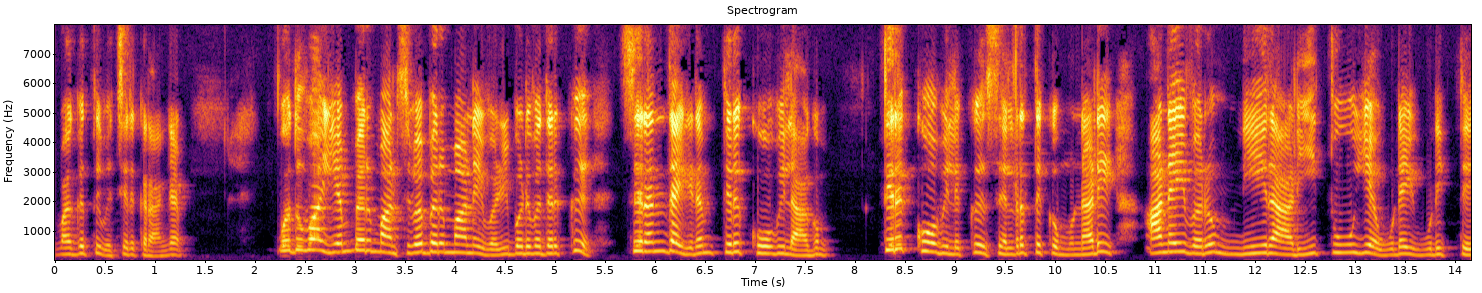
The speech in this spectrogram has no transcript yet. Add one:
வகுத்து வச்சிருக்கிறாங்க. பொதுவாக எம்பெருமான் சிவபெருமானை வழிபடுவதற்கு சிறந்த இடம் திருக்கோவிலாகும். திருக்கோவிலுக்கு செல்றதுக்கு முன்னாடி அனைவரும் நீராடி தூய உடை உடித்து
